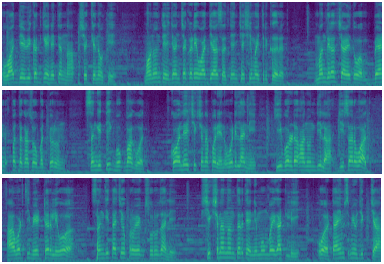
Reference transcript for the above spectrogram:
वाद्य विकत घेणे त्यांना शक्य नव्हते. म्हणून ते ज्यांच्याकडे वाद्य असत त्यांच्याशी मैत्री करत मंदिरात शाळेत व बँड पथकासोबत फिरून संगीतिक भूक भागवत कॉलेज शिक्षणापर्यंत वडिलांनी कीबोर्ड आणून दिला जी सर्वात आवडती भेट ठरली व संगीताचे प्रयोग सुरू झाले. शिक्षणानंतर त्यांनी मुंबई गाठली व टाइम्स म्युझिकच्या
